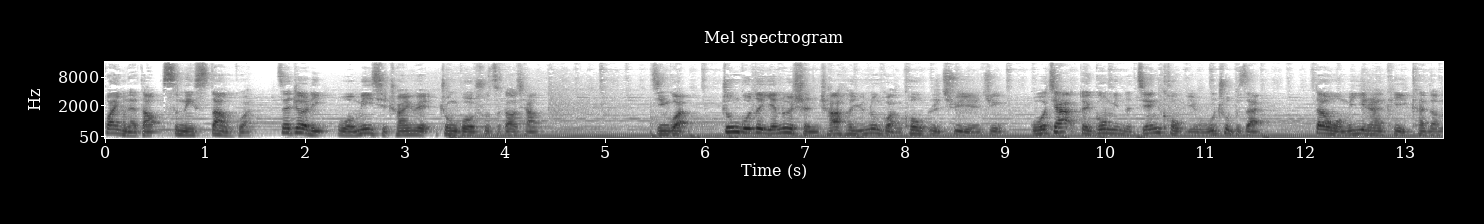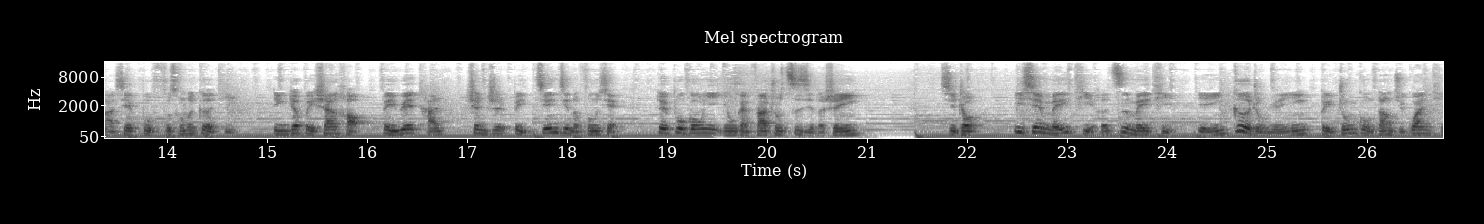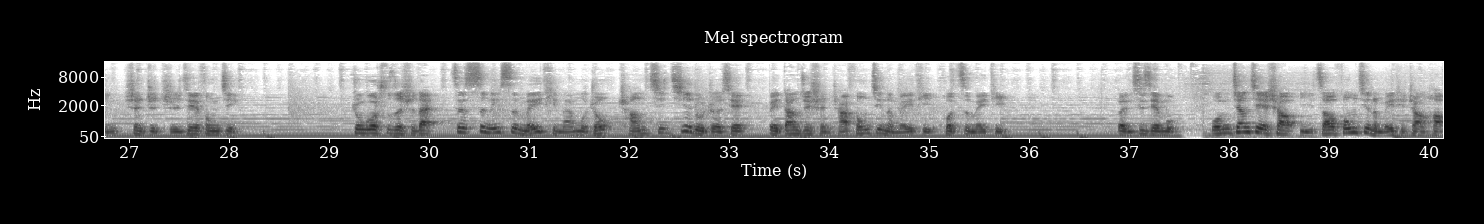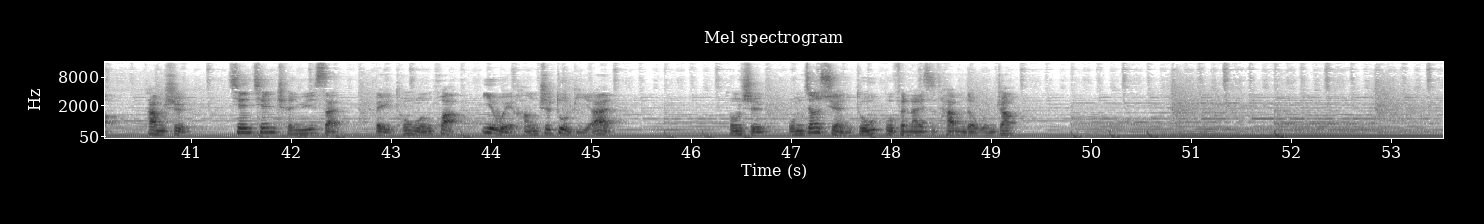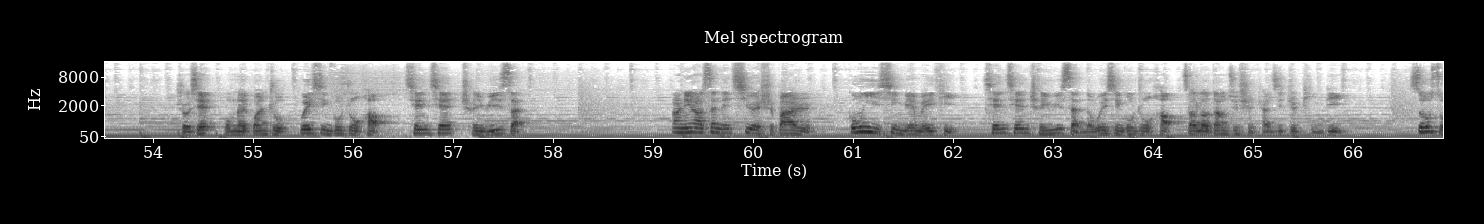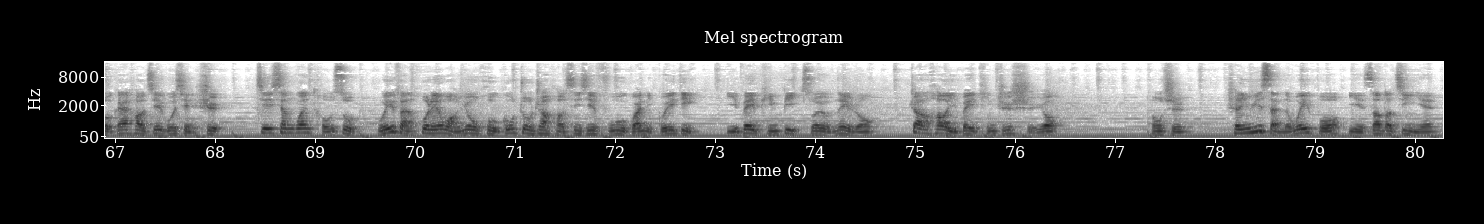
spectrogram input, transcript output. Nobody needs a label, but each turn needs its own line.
欢迎来到四零四档案馆，在这里，我们一起穿越中国数字高墙。尽管中国的言论审查和舆论管控日趋严峻，国家对公民的监控也无处不在，但我们依然可以看到那些不服从的个体，顶着被删号、被约谈，甚至被监禁的风险，对不公义勇敢发出自己的声音。其中，一些媒体和自媒体也因各种原因被中共当局关停，甚至直接封禁。中国数字时代在四零四媒体栏目中长期记录这些被当局审查封禁的媒体或自媒体。本期节目，我们将介绍已遭封禁的媒体账号，他们是“芊芊成雨伞”、“北通文化”、“一苇航之渡彼岸”。同时，我们将选读部分来自他们的文章。首先，我们来关注微信公众号“芊芊成雨伞”。二零二三年七月十八日，公益性别媒体“千千成雨伞”的微信公众号遭到当局审查机制屏蔽。搜索该号结果显示，接相关投诉违反《互联网用户公众账号信息服务管理规定》，已被屏蔽所有内容，账号已被停止使用。同时，陈雨伞的微博也遭到禁言。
